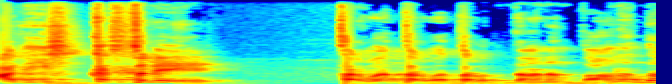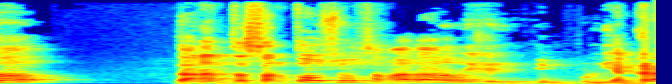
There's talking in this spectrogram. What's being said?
అది కష్టమే. తర్వాత తర్వాత తర్వాత దానంత ఆనందం దానంత సంతోషం సమాధానం ఇక ఎప్పుడు ఎక్కడ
